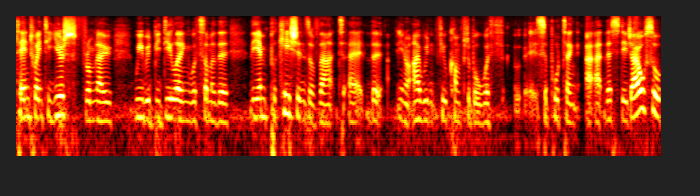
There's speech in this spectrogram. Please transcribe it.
10, 20 years from now, we would be dealing with some of the, the implications of that uh, that you know I wouldn't feel comfortable with uh, supporting at, at this stage. I also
